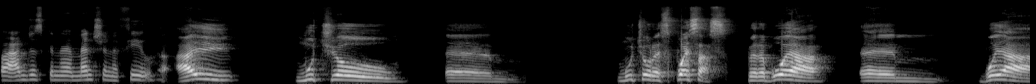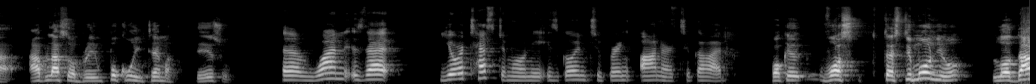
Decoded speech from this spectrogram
but I'm just going to mention a few. Hay mucho, em, mucho respuestas, pero voy a, em, voy a hablar sobre un poco un tema de eso. Uh, one is that your testimony is going to bring honor to God. Porque vos testimonio lo da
